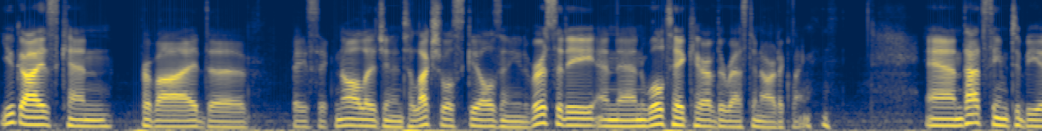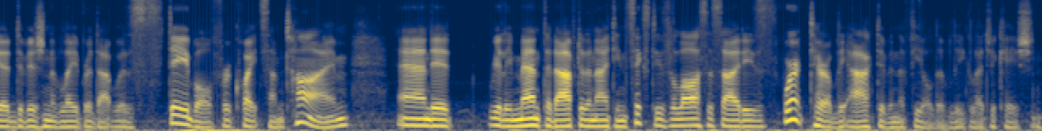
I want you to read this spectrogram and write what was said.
you guys can provide the basic knowledge and intellectual skills in university, and then we'll take care of the rest in articling. and that seemed to be a division of labor that was stable for quite some time, and it really meant that after the 1960s, the law societies weren't terribly active in the field of legal education.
